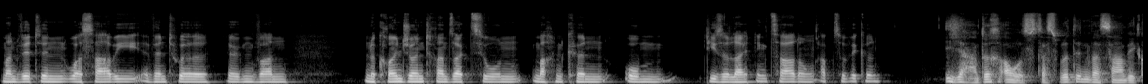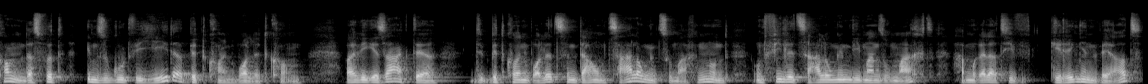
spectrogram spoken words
man wird in Wasabi eventuell irgendwann eine CoinJoin-Transaktion machen können, um diese Lightning-Zahlung abzuwickeln? Ja, durchaus. Das wird in Wasabi kommen. Das wird in so gut wie jeder Bitcoin-Wallet kommen. Weil, wie gesagt, der Bitcoin-Wallets sind da, um Zahlungen zu machen. Und, und viele Zahlungen, die man so macht, haben relativ geringen Wert.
